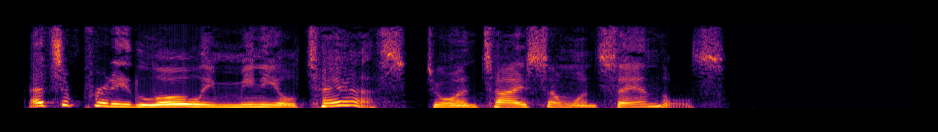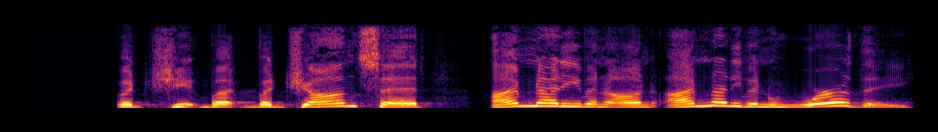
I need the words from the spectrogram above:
That's a pretty lowly menial task to untie someone's sandals. But, but, but John said, I'm not even on, I'm not even worthy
